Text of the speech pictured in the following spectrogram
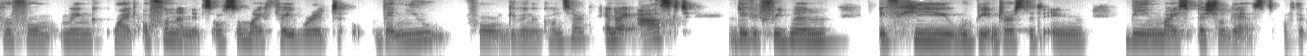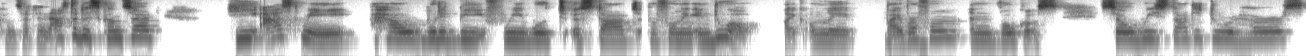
performing quite often and it's also my favorite venue for giving a concert. And i asked david friedman if he would be interested in being my special guest of the concert. And after this concert he asked me how would it be if we would uh, start performing in duo like only vibraphone and vocals. So we started to rehearse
